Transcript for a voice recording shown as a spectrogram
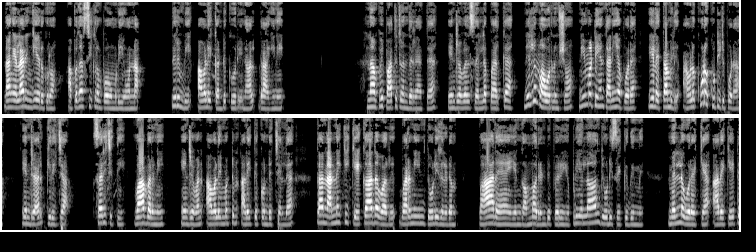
நாங்க எல்லாரும் இங்கேயே இருக்கிறோம். அப்பதான் சீக்கிரம் போக முடியும் ஒன்னா திரும்பி அவளை கண்டு கூறினாள் ராகினி. நான் போய் பார்த்துட்டு வந்துடுறேன் அத்தை என்றவள் செல்ல பார்க்க நில்லுமா ஒரு நிமிஷம்? நீ மட்டும் ஏன் தனியா போற? ஏழை தமிழ் அவளை கூட கூட்டிட்டு போடா என்றார் கிரிஜா. சரி சித்தி வா பரணி என்றவன் அவளை மட்டும் அழைத்து கொண்டு செல்ல தான் அன்னைக்கு கேட்காதவாறு பரணியின் தோழிகளிடம் பாரேன் எங்க அம்மா ரெண்டு பேரும் எப்படியெல்லாம் ஜோடி சேர்க்குதுன்னு? மெல்ல உரைக்க அதை கேட்ட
